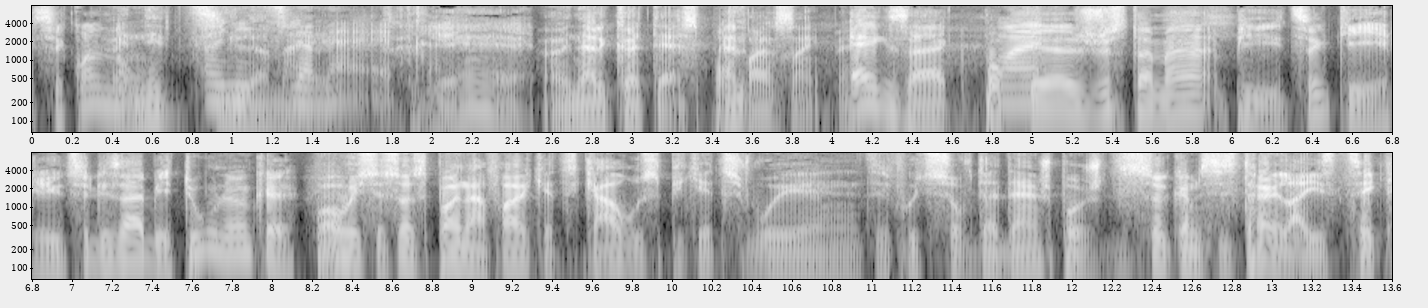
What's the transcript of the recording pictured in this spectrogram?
c'est quoi le nom? Un éthylomètre. éthylomètre. Yeah. Un alcotest, pour Un- faire simple. Exact. Pour Ouais. que justement, puis tu sais, qui est réutilisable et tout là, que Ouais, oui, c'est ça. C'est pas une affaire que tu casses puis que tu vois, euh, tu sais, faut que tu souffles dedans. Je sais pas, je dis ça comme si c'était un light stick.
